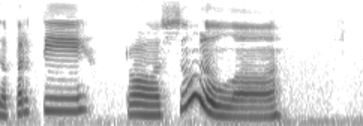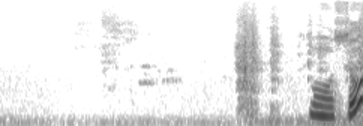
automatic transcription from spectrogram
seperti Rasulullah. Musuh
